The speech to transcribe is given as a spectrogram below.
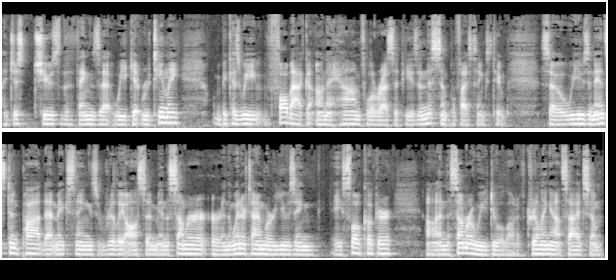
I just choose the things that we get routinely because we fall back on a handful of recipes and this simplifies things too. So we use an instant pot that makes things really awesome in the summer or in the wintertime we're using a slow cooker. Uh, in the summer we do a lot of grilling outside so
